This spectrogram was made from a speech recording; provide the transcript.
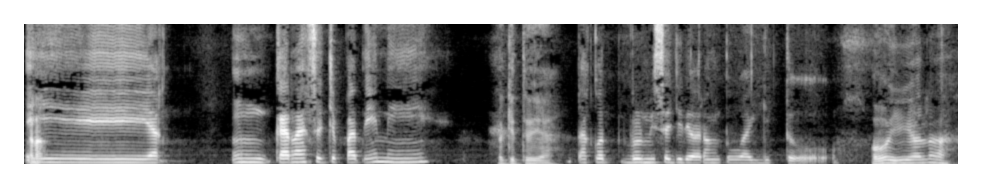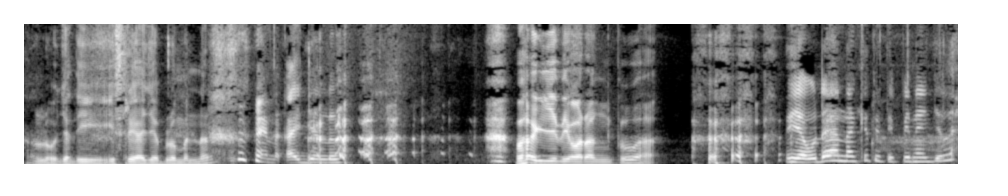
Iya, mm, karena secepat ini Begitu ya. takut belum bisa jadi orang tua gitu. Oh iyalah, lu jadi istri aja belum bener, Enak aja lu. lagi jadi orang tua. ya udah anaknya titipin aja lah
